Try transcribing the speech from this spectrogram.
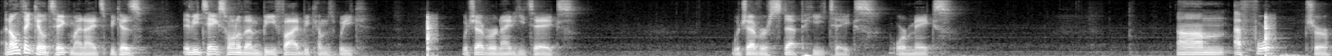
I don't think he'll take my knights because if he takes one of them, b5 becomes weak. Whichever knight he takes. Whichever step he takes or makes. Um, f4? Sure.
